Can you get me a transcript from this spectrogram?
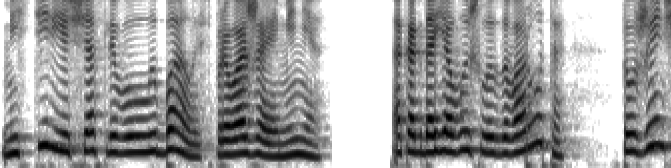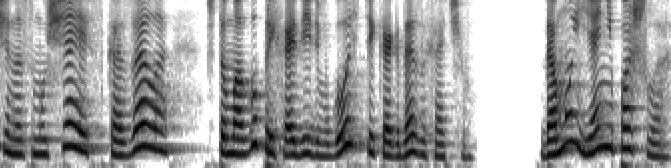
Мистерия счастливо улыбалась, провожая меня. А когда я вышла за ворота – то женщина, смущаясь, сказала, что могу приходить в гости, когда захочу. Домой я не пошла,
